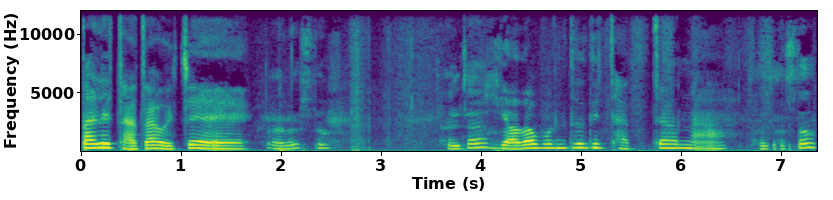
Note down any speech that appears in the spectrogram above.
빨리 자자 이제. 알았어. 잘 자. 여러분들이 잤잖아. 잘 잤어?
